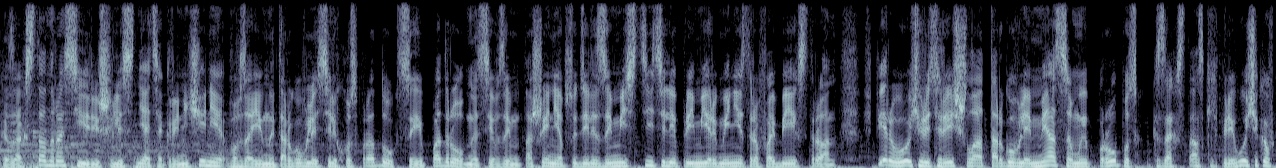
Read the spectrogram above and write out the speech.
Казахстан и Россия решили снять ограничения во взаимной торговле сельхозпродукцией. Подробности взаимоотношений обсудили заместители премьер-министров обеих стран. В первую очередь речь шла о торговле мясом и пропуск казахстанских перевозчиков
